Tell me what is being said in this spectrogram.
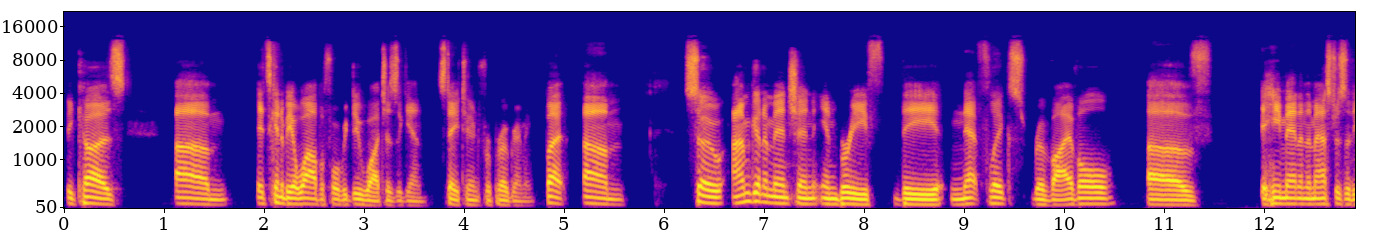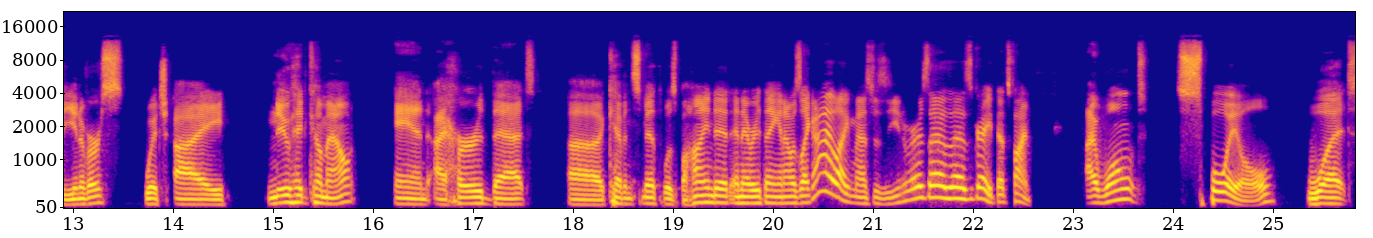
because um, it's going to be a while before we do watches again. Stay tuned for programming. But um, so I'm going to mention in brief the Netflix revival of He-Man and the Masters of the Universe, which I new had come out, and I heard that uh, Kevin Smith was behind it and everything, and I was like, I like Masters of the Universe. That, that's great. That's fine. I won't spoil what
